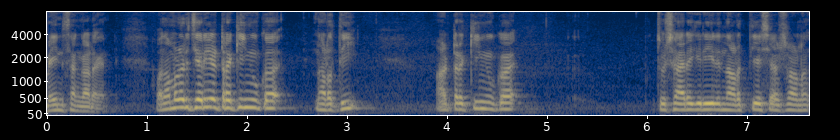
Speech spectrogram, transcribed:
മെയിൻ സംഘാടകൻ. അപ്പോൾ നമ്മളൊരു ചെറിയ ട്രക്കിംഗ് ഒക്കെ നടത്തി. ആ ട്രക്കിംഗ് ഒക്കെ തുഷാരഗിരിയിൽ നടത്തിയ ശേഷമാണ്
